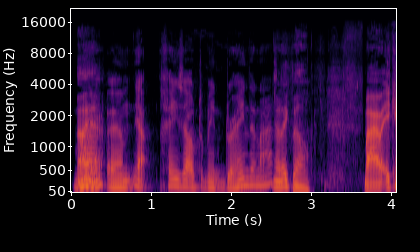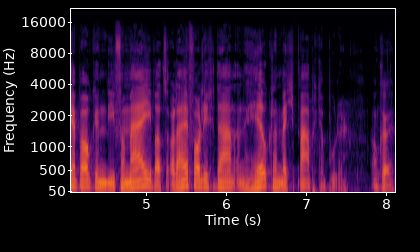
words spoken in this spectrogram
Maar ah, ja? Um, ja? geen zout er meer doorheen daarna. Ja, ik wel. Maar ik heb ook in die van mij wat olijfolie gedaan. Een heel klein beetje paprika poeder. Oké. Okay.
